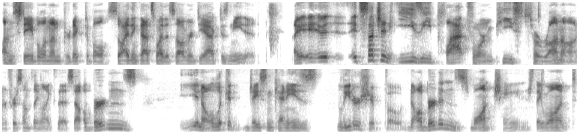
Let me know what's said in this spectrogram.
unstable and unpredictable. So I think that's why the Sovereignty Act is needed. I, it, it's such an easy platform piece to run on for something like this. Albertans, you know, look at Jason Kenney's leadership vote. Albertans want change. They want,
